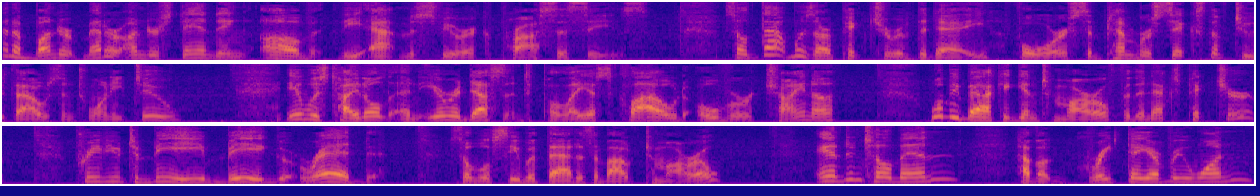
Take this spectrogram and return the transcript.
and a better understanding of the atmospheric processes. So that was our picture of the day for September 6th of 2022. It was titled an iridescent Pileus cloud over China. We'll be back again tomorrow for the next picture preview to be big red. So we'll see what that is about tomorrow. And until then, have a great day, everyone.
